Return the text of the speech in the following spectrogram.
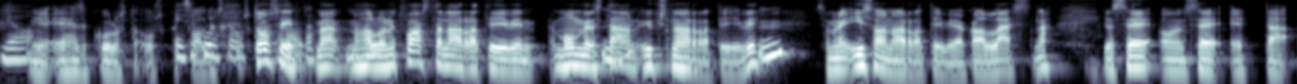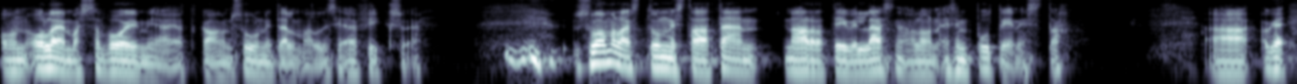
Joo. niin eihän se kuulosta uskottavalta. Ei se kuulosta uskottavalta. Tosin mä, mä haluan nyt vasta narratiivin. Mun mielestä mm. tämä on yksi narratiivi, mm. semmoinen iso narratiivi, joka on läsnä. Ja se on se, että on olemassa voimia, jotka on suunnitelmallisia ja fiksuja. Mm-hmm. Suomalaiset tunnistaa tämän narratiivin läsnäolon esim. Putinista – Uh, Okei, okay.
